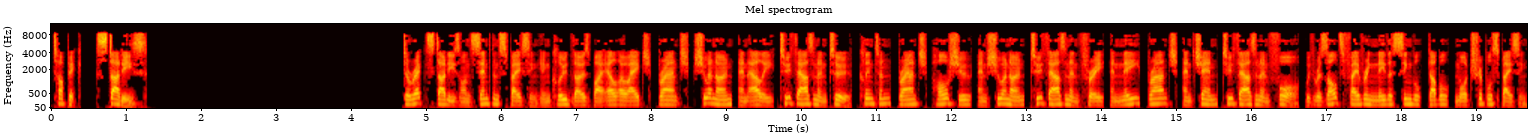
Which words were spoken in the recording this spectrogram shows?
Topic: Studies. Direct studies on sentence spacing include those by LOH, Branch, Schuonone, and Ali 2002, Clinton, Branch, Holschuh, and Schuonone 2003, and Ni, Branch, and Chen 2004, with results favoring neither single, double, nor triple spacing.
